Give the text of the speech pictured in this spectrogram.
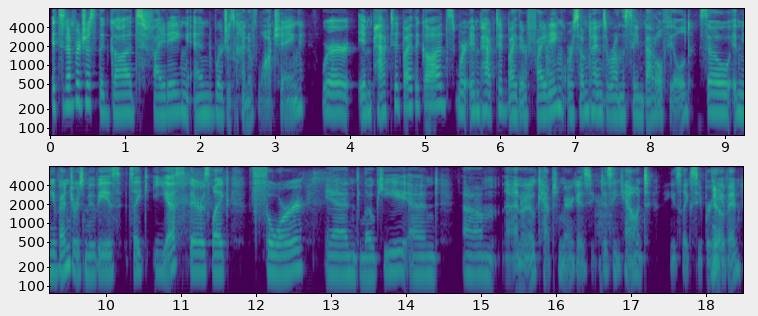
it's never just the gods fighting and we're just kind of watching. We're impacted by the gods, we're impacted by their fighting, or sometimes we're on the same battlefield. So in the Avengers movies, it's like, yes, there's like Thor and Loki and um, I don't know, Captain America, is- does he count? He's like superhuman.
